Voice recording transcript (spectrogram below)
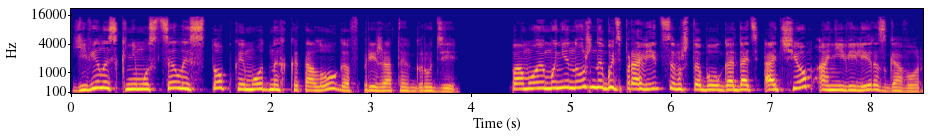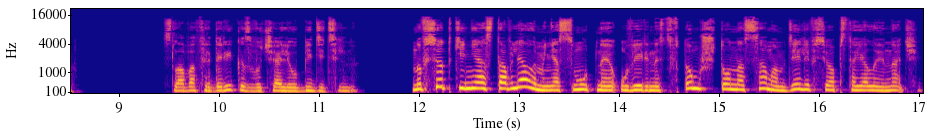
явилась к нему с целой стопкой модных каталогов, прижатых к груди. По-моему, не нужно быть провидцем, чтобы угадать, о чем они вели разговор». Слова Фредерика звучали убедительно. Но все-таки не оставляла меня смутная уверенность в том, что на самом деле все обстояло иначе.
